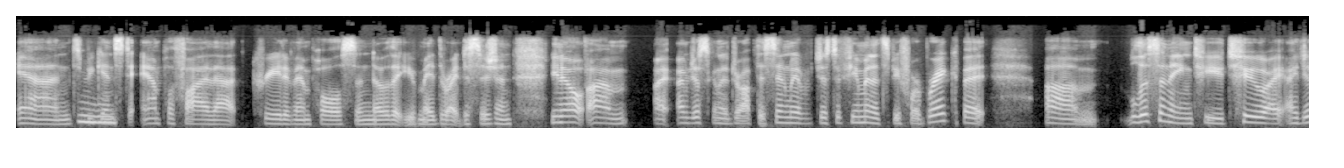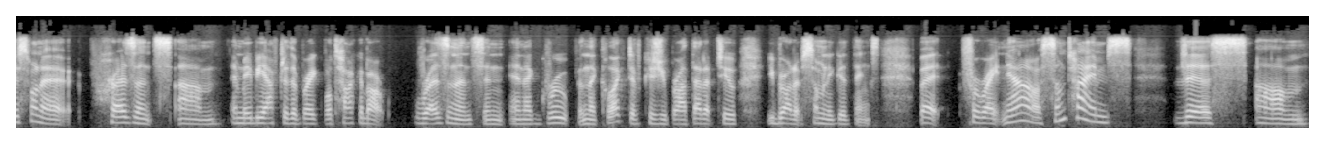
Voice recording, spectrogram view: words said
and mm-hmm. begins to amplify that creative impulse and know that you've made the right decision. You know, um, I, am just going to drop this in. We have just a few minutes before break, but um, listening to you too, I, I just want to presence, um, and maybe after the break, we'll talk about resonance in, in a group and the collective because you brought that up too. You brought up so many good things. But for right now, sometimes this um,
